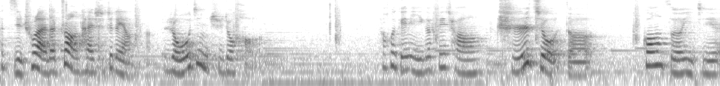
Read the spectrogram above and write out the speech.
它挤出来的状态是这个样子的，揉进去就好了。它会给你一个非常持久的光泽以及。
